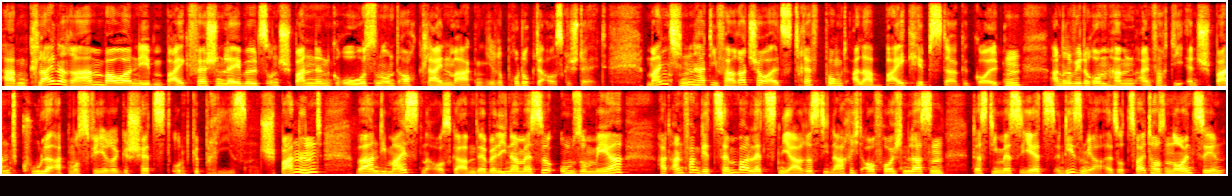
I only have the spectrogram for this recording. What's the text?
haben kleine Rahmenbauer neben Bike-Fashion-Labels und spannenden großen und auch kleinen Marken ihre Produkte ausgestellt. Manchen hat die Fahrradschau als Treffpunkt aller Bike-Hipster gegolten. Andere wiederum haben einfach die entspannt coole Atmosphäre geschätzt und gepriesen. Spannend waren die meisten Ausgaben der Berliner Messe. Umso mehr hat Anfang Dezember letzten Jahres Jahres die Nachricht aufhorchen lassen, dass die Messe jetzt in diesem Jahr, also 2019,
